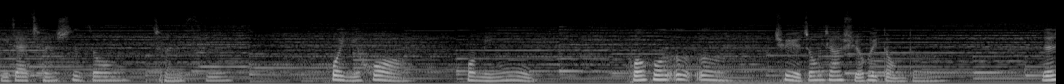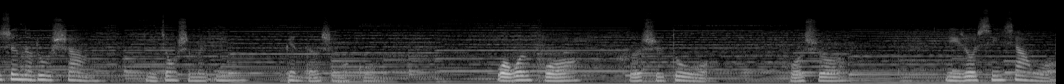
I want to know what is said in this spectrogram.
你在尘世中沉思，或疑惑，或明悟，浑浑噩噩，却也终将学会懂得。人生的路上，你种什么因，便得什么果。我问佛，何时度我？佛说，你若心向我，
